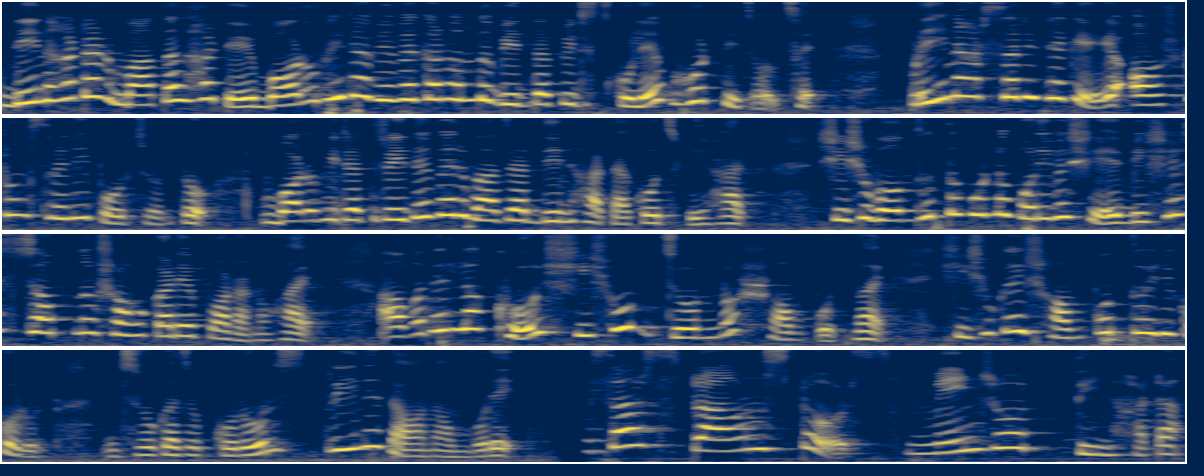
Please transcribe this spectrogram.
দিনহাটার মাতালহাটে বড়ভিটা বিবেকানন্দ বিদ্যাপীঠ স্কুলে ভর্তি চলছে। প্রি নার্সারি থেকে অষ্টম শ্রেণি পর্যন্ত। বড়ভিটা ত্রিদেবের বাজার দিনহাটা, কোচবিহার। শিশু বন্ধুত্বপূর্ণ পরিবেশে বিশেষ যত্ন সহকারে পড়ানো হয়। আমাদের লক্ষ্য শিশুর জন্য সম্পদ নয়। শিশুকেই সম্পদ তৈরি করুন। যোগাযোগ করুন স্ক্রিনে দেওয়া নম্বরে। Town stores, main road, Dinhata.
